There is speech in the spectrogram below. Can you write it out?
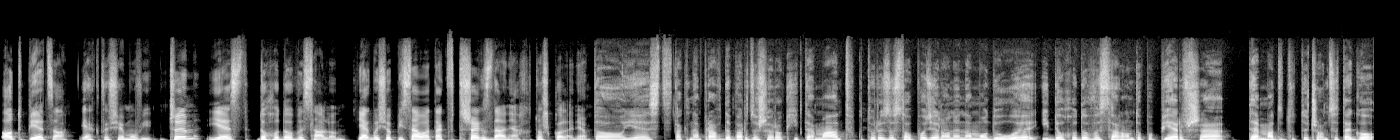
Od pieca, jak to się mówi. Czym jest dochodowy salon? Jakbyś opisała tak w trzech zdaniach to szkolenie? To jest tak naprawdę bardzo szeroki temat, który został podzielony na moduły i dochodowy salon to po pierwsze temat dotyczący tego,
